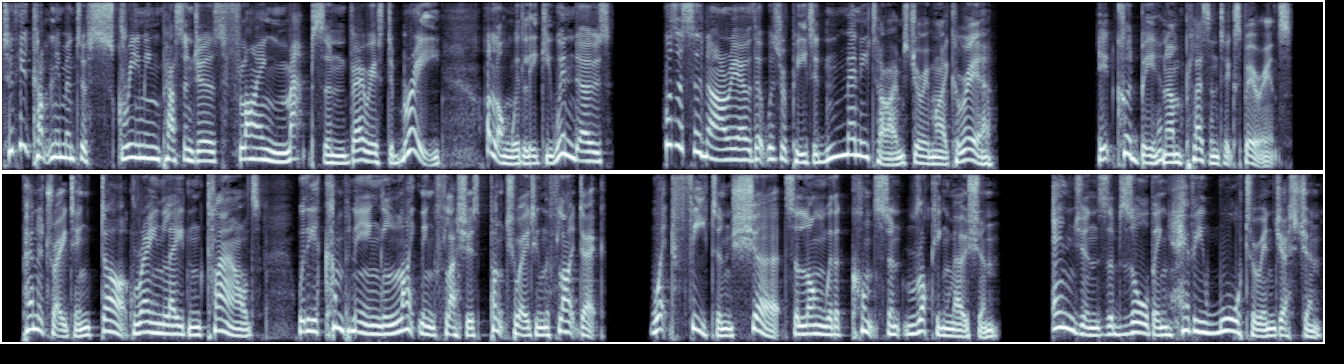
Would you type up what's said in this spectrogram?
to the accompaniment of screaming passengers, flying maps, and various debris, along with leaky windows, was a scenario that was repeated many times during my career. It could be an unpleasant experience. Penetrating dark rain laden clouds, with the accompanying lightning flashes punctuating the flight deck, wet feet and shirts, along with a constant rocking motion engines absorbing heavy water ingestion,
